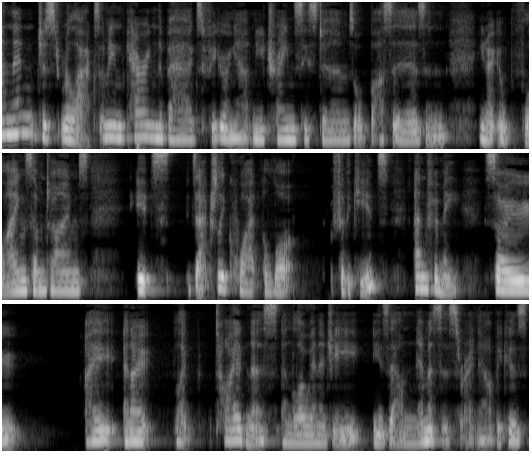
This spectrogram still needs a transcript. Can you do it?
and then just relax. I mean, carrying the bags, figuring out new train systems or buses, and you know, flying sometimes. It's it's actually quite a lot for the kids and for me. So I and I like tiredness and low energy is our nemesis right now because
